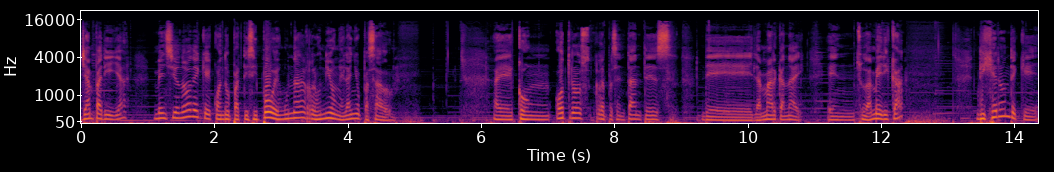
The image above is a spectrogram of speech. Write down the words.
Jan Padilla, mencionó de que cuando participó en una reunión el año pasado eh, con otros representantes de la marca Nike en Sudamérica, dijeron de que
